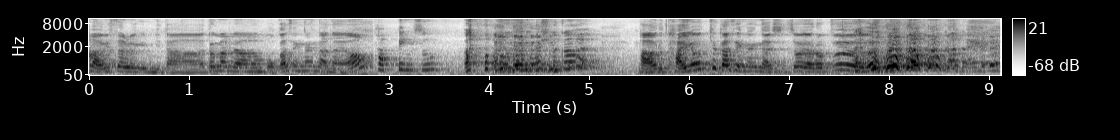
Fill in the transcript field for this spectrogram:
마비살롱입니다 그러면 뭐가 생각나나요? 팥빙수? 어, 슈가? 바로 다이어트가 생각나시죠 여러분?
